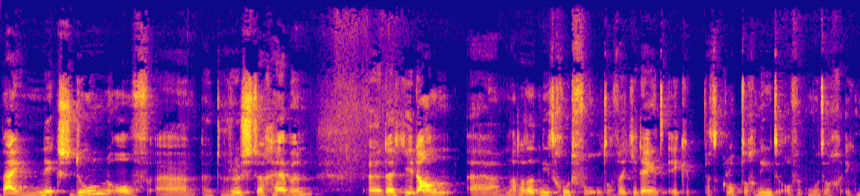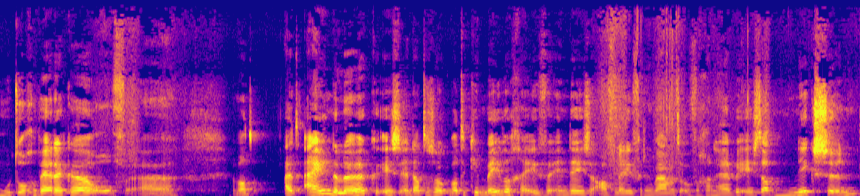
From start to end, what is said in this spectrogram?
bij niks doen of ehm, het rustig hebben. Uh, dat je dan uh, dat het niet goed voelt. Of dat je denkt, ik, dat klopt toch niet? Of ik moet toch, ik moet toch werken? Of, uh, want uiteindelijk is, en dat is ook wat ik je mee wil geven in deze aflevering waar we het over gaan hebben, is dat niksen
